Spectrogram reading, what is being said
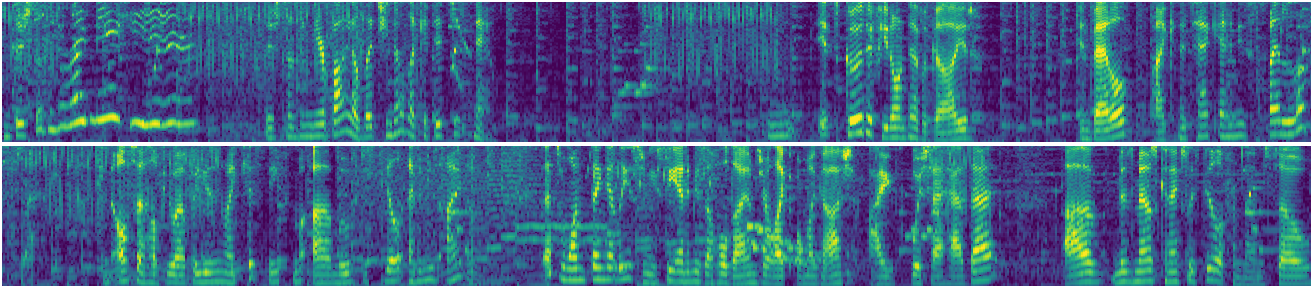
There's something right near here. There's something nearby, I'll let you know like I did just now. Mm, It's good if you don't have a guide. In battle, I can attack enemies with my Love Slap. I can also help you out by using my Kiss Thief uh, move to steal enemies' items. That's one thing at least, when you see enemies that hold items, you're like, oh my gosh, I wish I had that. Uh, Ms. Mowz can actually steal it from them, so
